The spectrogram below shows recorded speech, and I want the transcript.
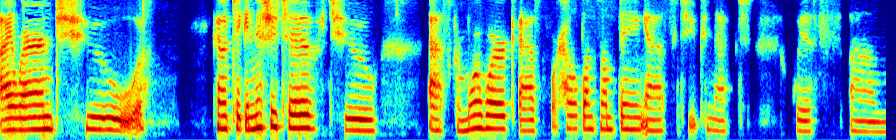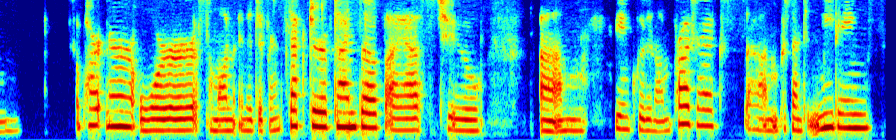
I learned to kind of take initiative to ask for more work, ask for help on something, ask to connect with um, a partner or someone in a different sector of Time's Up. I asked to um, be included on projects, um, present in meetings,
